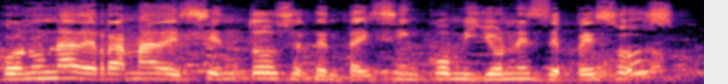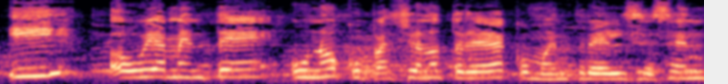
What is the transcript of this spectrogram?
con una derrama de 175 millones de pesos y obviamente una ocupación hotelera como entre el 60%,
